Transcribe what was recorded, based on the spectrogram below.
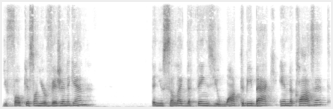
you focus on your vision again. Then you select the things you want to be back in the closet.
